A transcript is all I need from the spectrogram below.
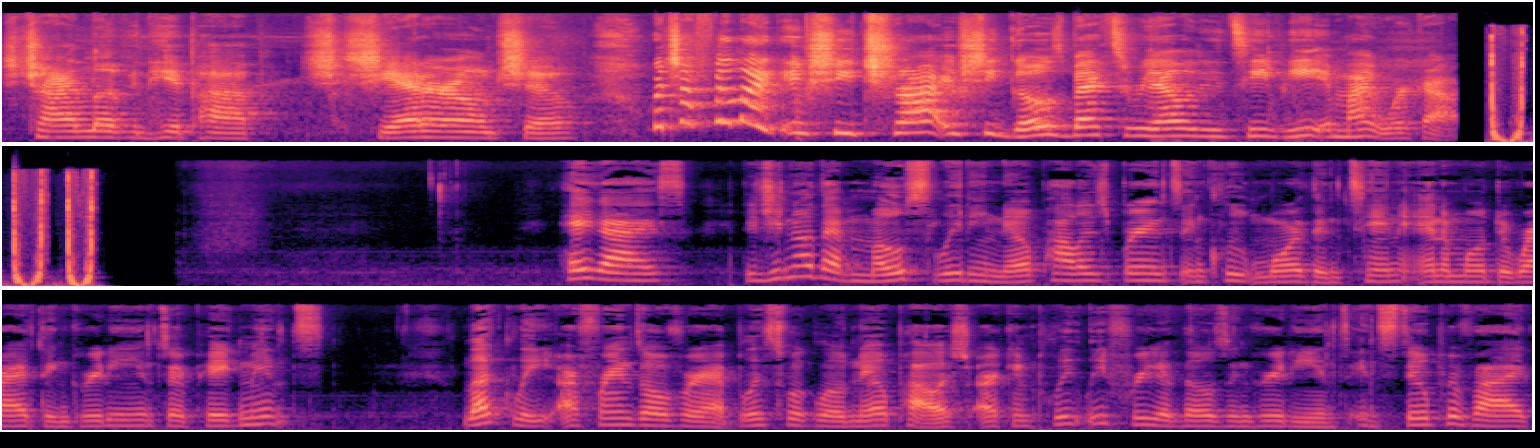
She tried loving hip hop. She, had her own show, which I feel like if she try, if she goes back to reality TV, it might work out. Hey guys, did you know that most leading nail polish brands include more than 10 animal derived ingredients or pigments? Luckily, our friends over at Blissful Glow Nail Polish are completely free of those ingredients and still provide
